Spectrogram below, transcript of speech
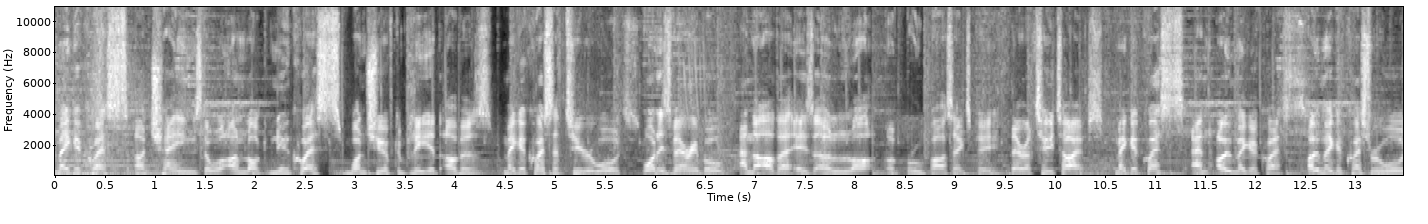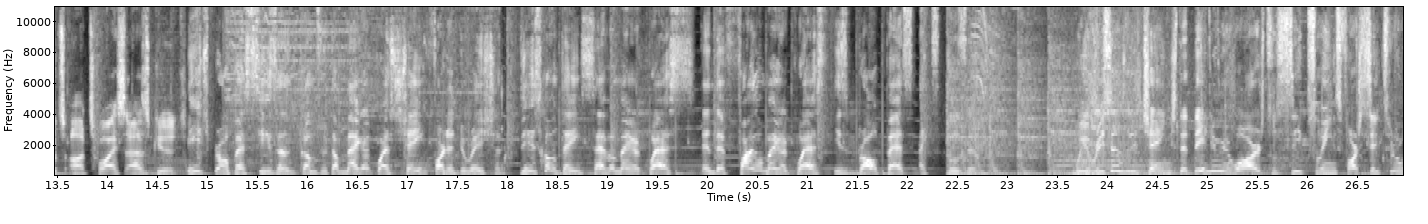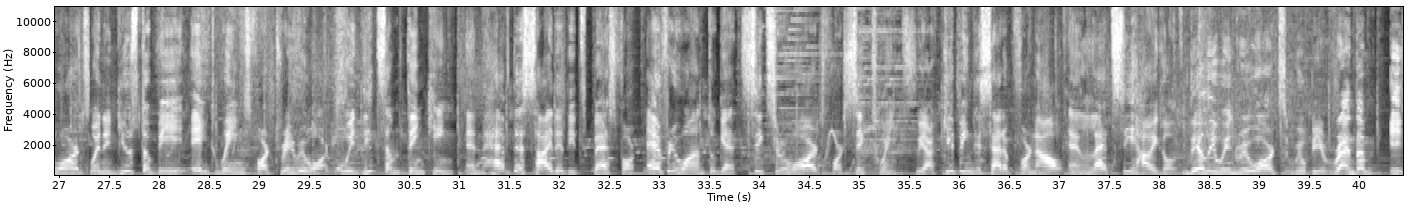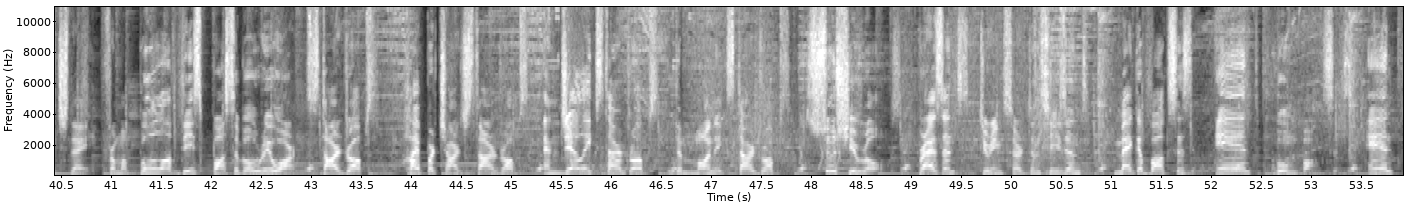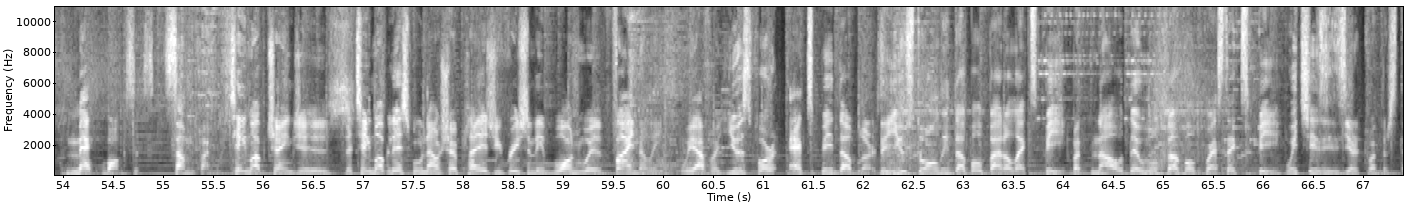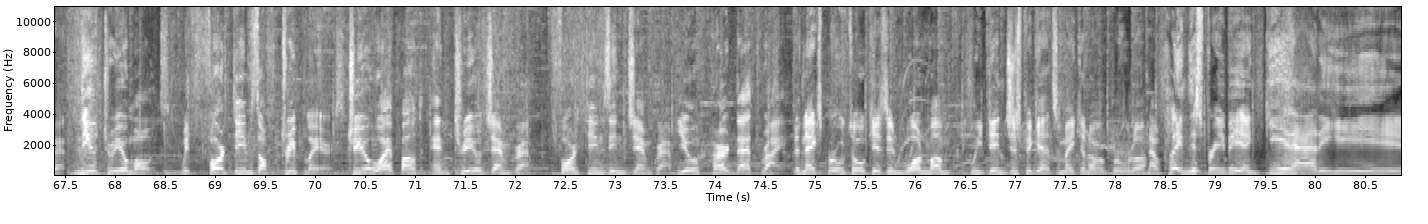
Mega quests are chains that will unlock new quests once you have completed others. Mega quests have two rewards. One is variable, and the other is a lot of Brawl Pass XP. There are two types Mega quests and Omega quests. Omega quest rewards are twice as good. Each Brawl Pass season comes with a Mega Quest chain for the duration. This contains 7 Mega Quests, and the final Mega Quest is Brawl Pass exclusive. We recently changed the daily rewards to 6 wins for 6 rewards when it used to be 8 wins for 3 rewards. We did some thinking and have decided it's best for everyone to get 6 rewards for 6 wins. We are keeping this setup for now and let's see how it goes. Daily win rewards will be random each day from a pool of these possible rewards star drops, hypercharged star drops, angelic star drops, demonic star drops, sushi rolls, presents during certain seasons, mega boxes, and boom boxes, and mech boxes sometimes. Team up changes. The team up list will now show players you've recently won with. Finally, we have a use for XP doublers. They used to only double battle XP, but now they will double quest XP, which is easier to understand. New trio modes with four teams of three players: trio wipeout and trio gem grab. Four teams in gem grab. You heard that right. The next Brawl Talk is in one month. We didn't just forget to make another brawler. Now claim this freebie and get out of here.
